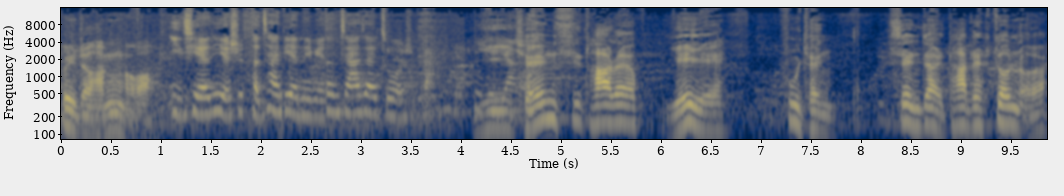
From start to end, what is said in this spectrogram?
味道很好啊。以前也是盆菜店那边邓家在做是吧？以前是他的爷爷。父亲，现在他的孙儿。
